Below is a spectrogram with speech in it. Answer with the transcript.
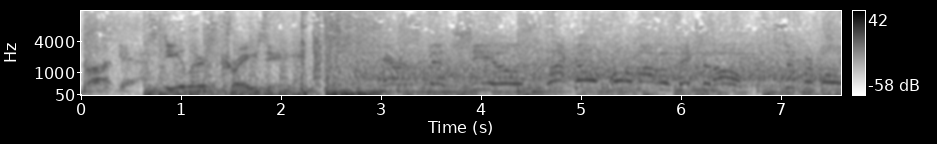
Podcast. Steelers crazy. Harris Smith shields. Flacco Polamalu takes it home. Super Bowl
